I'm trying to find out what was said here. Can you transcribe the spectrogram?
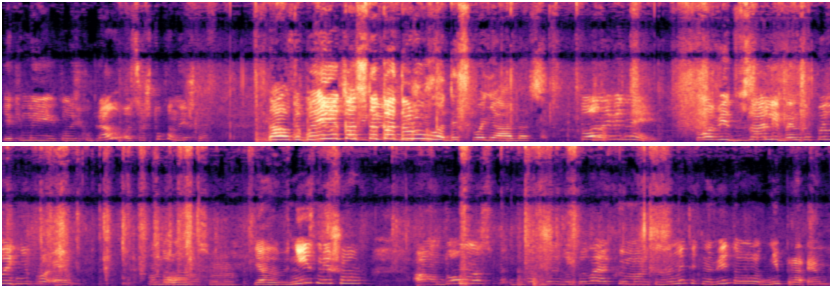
Як ми її колись купляли, оця штука не йшла. Да, у тебе є якась така друга десь валялась. То не від неї, то від взагалі бензопили Дніпро М. Он дома у нас вона. Я в ній змішував, а он дома у нас бензопила, як ви можете замітити на відео Дніпро М.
